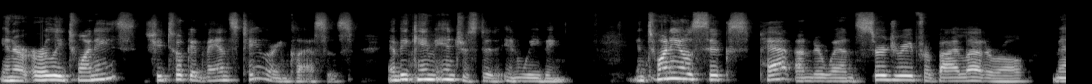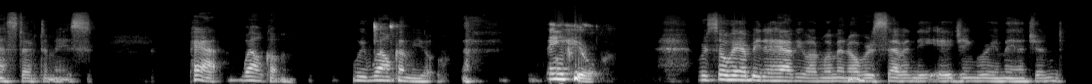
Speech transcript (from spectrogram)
In her early 20s, she took advanced tailoring classes and became interested in weaving. In 2006, Pat underwent surgery for bilateral mastectomies. Pat, welcome. We welcome you. Thank you. We're so happy to have you on Women Over 70 Aging Reimagined.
